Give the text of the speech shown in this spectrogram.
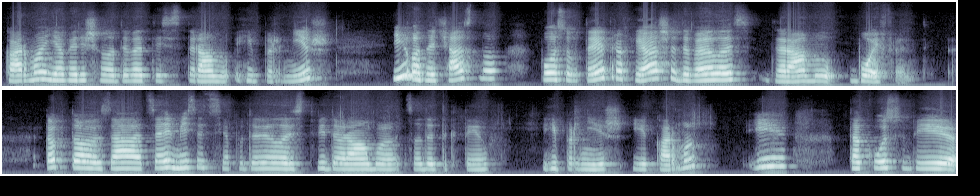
Карма, я вирішила дивитись драму Гіперніж і одночасно по субтитрах я ще дивилась дораму Boyfriend. Тобто за цей місяць я подивилась дві дорами це детектив, гіперніж і карма. І таку собі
